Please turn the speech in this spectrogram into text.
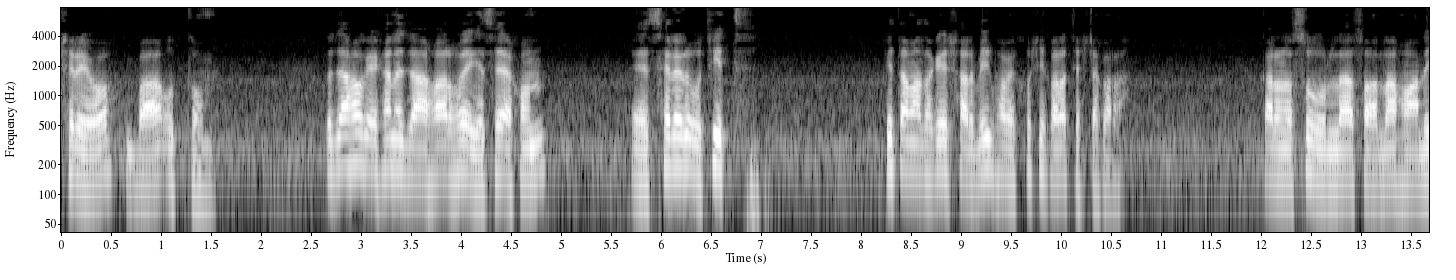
শ্রেয় বা উত্তম। তো যা হোক, এখানে যা হওয়ার হয়ে গেছে এখন ছেলের উচিত পিতামাতাকে সার্বিকভাবে খুশি করার চেষ্টা করা। কারণ রসুল্লাহ সাল্লাহ আলী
